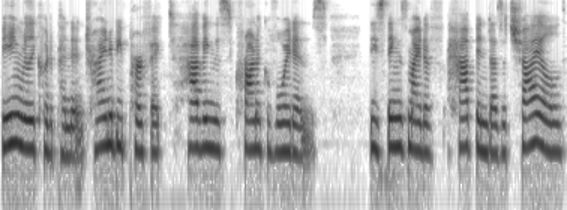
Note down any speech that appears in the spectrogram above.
being really codependent, trying to be perfect, having this chronic avoidance, these things might have happened as a child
